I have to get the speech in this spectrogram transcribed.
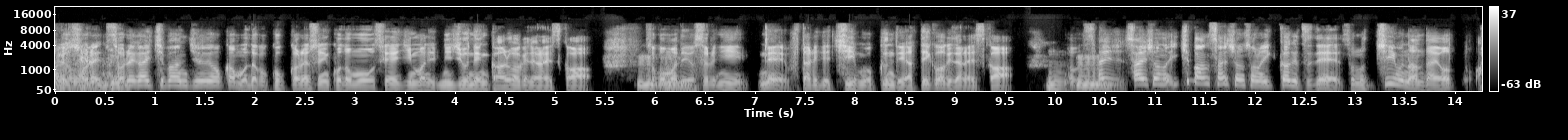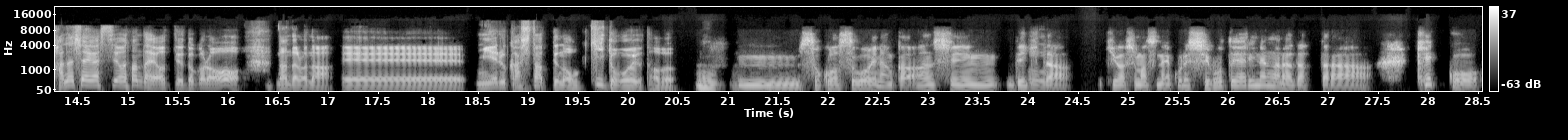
い。それ、それが一番重要かも。だから、こっから要するに子供、成人まで20年間あるわけじゃないですか。うんそこまで要するに、ね、二人でチームを組んでやっていくわけじゃないですか。うん。ん最最初の、一番最初のその1ヶ月で、そのチームなんだよ、話し合いが必要なんだよっていうところを、なんだろうな、えー、見える化したっていうのは大きいと思うよ、多分。うん。うん、そこはすごいなんか安心できた気はしますね。これ仕事やりながらだったら、結構、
